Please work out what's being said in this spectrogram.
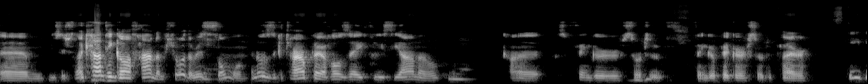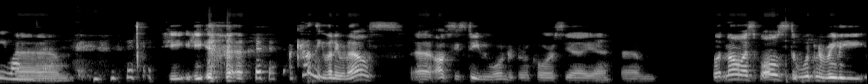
um, musicians. I can't think offhand. I'm sure there is Yeah. someone. I know there's a guitar player, Jose Feliciano, Yeah. Kind of finger sort of finger picker sort of player. Stevie Wonder. Um, he, he I can't think of anyone else. Uh, obviously Stevie Wonder, of course. Yeah, yeah. Um, but no, I suppose there wouldn't really.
